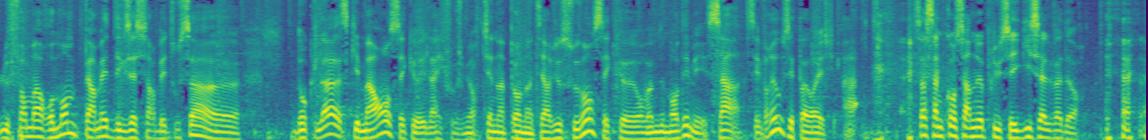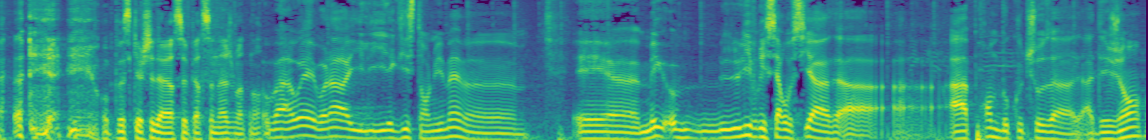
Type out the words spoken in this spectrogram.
le format roman me permet d'exacerber tout ça. euh. donc là, ce qui est marrant, c'est que là, il faut que je me retienne un peu en interview souvent, c'est qu'on va me demander, mais ça, c'est vrai ou c'est pas vrai? Je dis, Ah, ça, ça me concerne plus. C'est Guy Salvador. On peut se cacher derrière ce personnage maintenant. Bah ouais, voilà, il, il existe en lui-même. euh, et euh, mais euh, le livre, il sert aussi à, à- à- à apprendre beaucoup de choses à, à des gens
